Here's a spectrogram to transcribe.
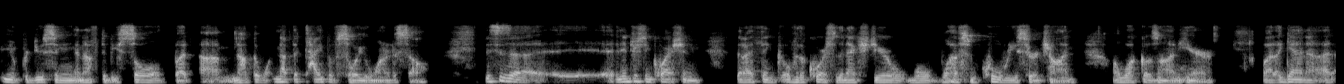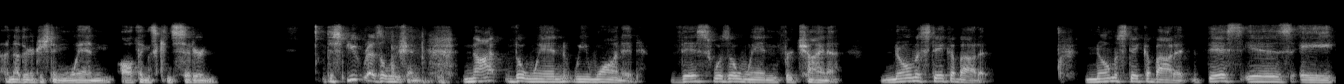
you know producing enough to be sold, but um, not the not the type of soy you wanted to sell. This is a an interesting question that I think over the course of the next year we'll we'll have some cool research on on what goes on here. But again, a, another interesting win, all things considered. Dispute resolution, not the win we wanted. This was a win for China. No mistake about it. No mistake about it. This is a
